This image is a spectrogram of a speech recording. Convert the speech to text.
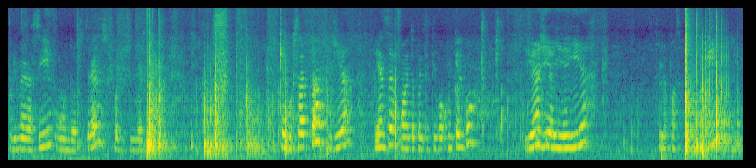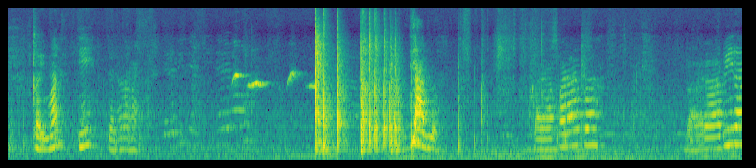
Primero así, 1, 2, 3, 4, 5, 6. Kelbo salta, gira, piensa, momento pensativo con Kelbo. Gira, gira, gira, gira. Se la pasa por aquí, cae mal y ya la agarra. ¡Diablo! Para, para, para. Para, vira.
